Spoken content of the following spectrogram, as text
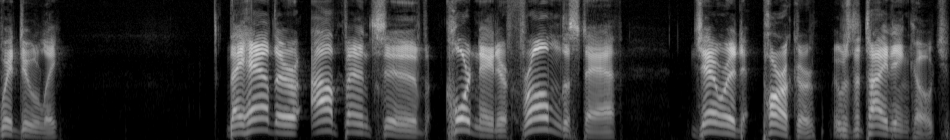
Guidugli. They have their offensive coordinator from the staff, Gerad Parker, who was the tight end coach,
